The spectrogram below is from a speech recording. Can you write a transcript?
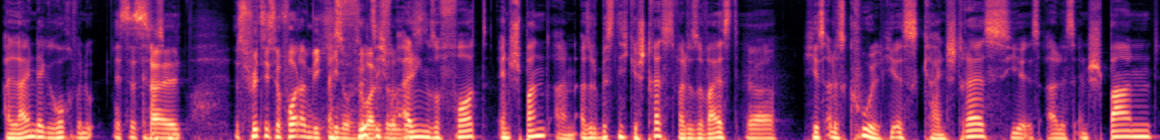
allein der Geruch, wenn du Es ist Es ist- halt, es fühlt sich sofort an wie Kino. es fühlt sich vor allen Dingen sofort entspannt an. Also du bist nicht gestresst, weil du so weißt, Ja. hier ist alles cool, hier ist kein Stress, hier ist alles entspannt,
